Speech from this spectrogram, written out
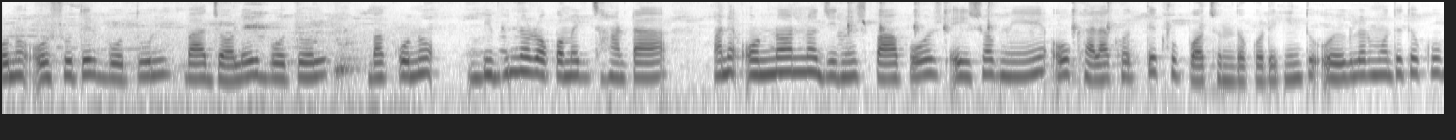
কোনো ওষুধের বোতল বা জলের বোতল বা কোনো বিভিন্ন রকমের ঝাঁটা মানে অন্য অন্য জিনিস, পাপোশ এইসব নিয়ে ও খেলা করতে খুব পছন্দ করে। কিন্তু ওইগুলোর মধ্যে তো খুব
